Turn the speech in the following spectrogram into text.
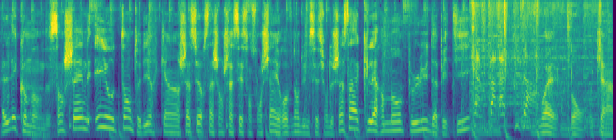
Les commandes s'enchaînent et autant te dire qu'un chasseur sachant chasser sans son chien et revenant d'une session de chasse a clairement plus d'appétit. Ouais, bon, qu'un...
